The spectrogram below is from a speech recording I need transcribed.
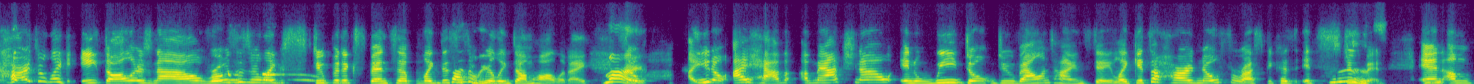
cards are like eight dollars now. Roses are like stupid expensive. Like this exactly. is a really dumb holiday. Right. So, you know, I have a match now and we don't do Valentine's Day. Like it's a hard no for us because it's it stupid. And um,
